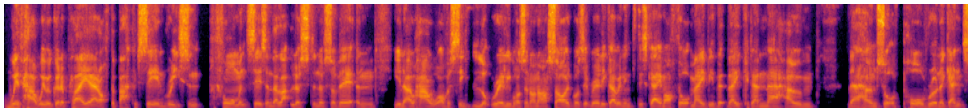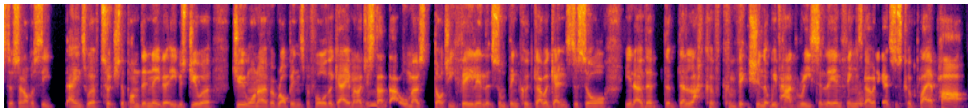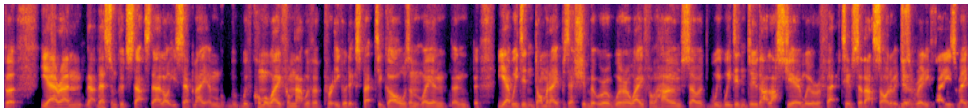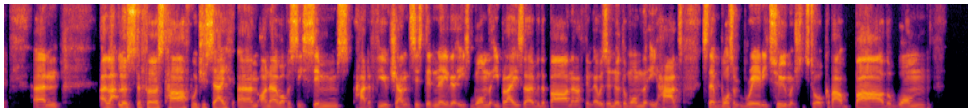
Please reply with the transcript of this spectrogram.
with how we were going to play there off the back of seeing recent performances and the lacklusterness of it and you know how obviously luck really wasn't on our side was it really going into this game? I thought maybe that they could end their home their home sort of poor run against us and obviously Ainsworth touched upon, didn't he, that he was due a due one over Robins before the game, and I just mm. had that almost dodgy feeling that something could go against us, or you know, the, the the lack of conviction that we've had recently and things going against us could play a part. But yeah, um, that, there's some good stats there, like you said, mate, and we've come away from that with a pretty good expected goals, haven't we? And and yeah, we didn't dominate possession, but we're we're away from home, so we we didn't do that last year, and we were effective. So that side of it doesn't yeah. really faze me. Um, a lackluster first half, would you say? Um, I know obviously Simms had a few chances, didn't he? That he's one that he blazed over the bar, and then I think there was another one that he had. So there wasn't really too much to talk about. Bar the one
